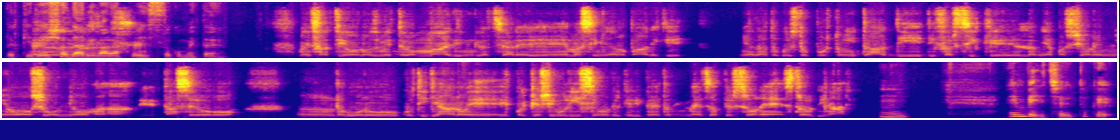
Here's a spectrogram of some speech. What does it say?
per chi riesce ad arrivare a eh, questo come te. Ma infatti io non smetterò mai di ringraziare Massimiliano Pani che mi ha dato questa opportunità di, di far sì che la mia passione e il mio sogno uh, diventassero un lavoro quotidiano e, e, poi piacevolissimo perché, ripeto, in mezzo a persone straordinarie. Mm. E invece tu che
